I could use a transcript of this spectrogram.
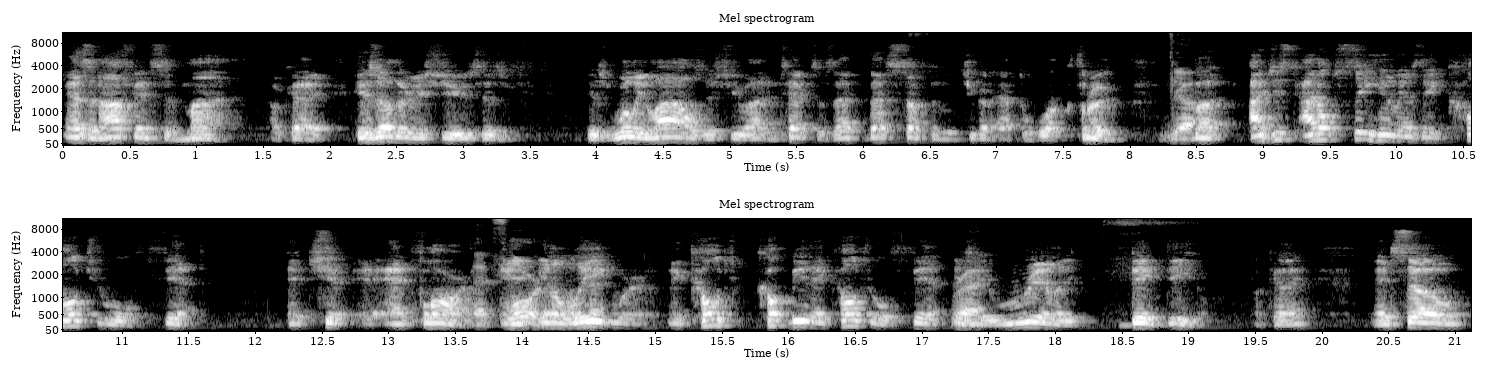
as an offensive mind. Okay, his other issues, his his Willie Lyles issue out in Texas, that that's something that you're going to have to work through. Yeah. But I just I don't see him as a cultural fit at Chip at Florida. At Florida, in, in a okay. league where a cult, being a cultural fit is right. a really big deal. Okay, and so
